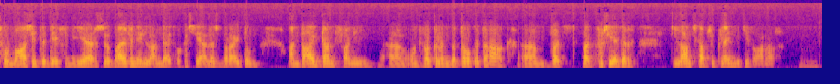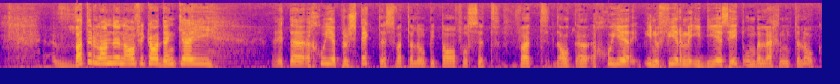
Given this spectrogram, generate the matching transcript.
formasie te definieer. So baie van hierdie lande het ook gesê hulle is bereid om aan daai kant van die ehm um, ontwikkeling betrokke te raak. Ehm um, wat wat verseker die landskap so klein bietjie verander. Watter lande in Afrika dink jy het 'n goeie prospektus wat hulle op die tafel sit wat dalk 'n goeie innoverende idees het om belegging te lok?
